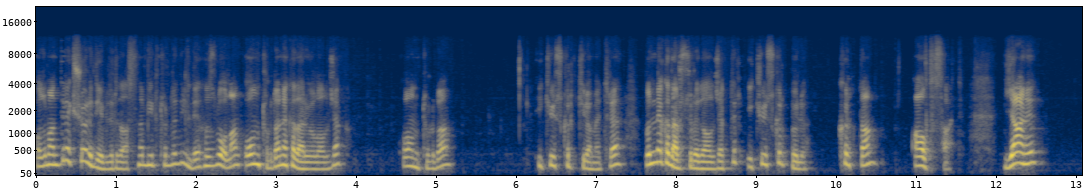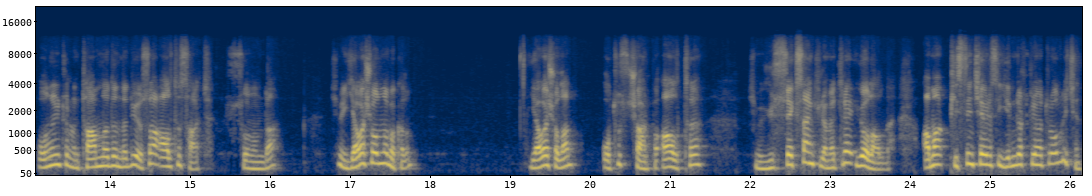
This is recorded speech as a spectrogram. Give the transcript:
O zaman direkt şöyle diyebiliriz aslında. Bir turda değil de hızlı olan 10 turda ne kadar yol alacak? 10 turda 240 kilometre. Bunu ne kadar sürede alacaktır? 240 bölü 40'tan 6 saat. Yani 10. turun tamamladığında diyorsa 6 saat sonunda. Şimdi yavaş olana bakalım. Yavaş olan 30 çarpı 6 Şimdi 180 kilometre yol aldı. Ama pistin çevresi 24 kilometre olduğu için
